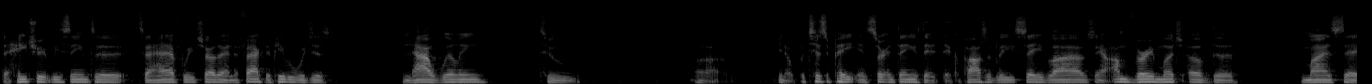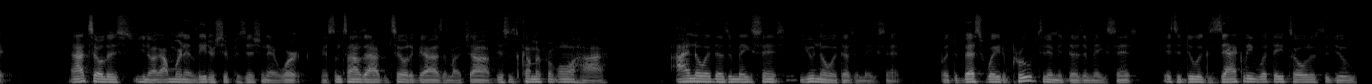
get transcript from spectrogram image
the hatred we seem to to have for each other and the fact that people were just not willing to uh, you know participate in certain things that, that could possibly save lives. Yeah, I'm very much of the mindset and I tell this, you know, I'm in a leadership position at work. And sometimes I have to tell the guys at my job, this is coming from on high. I know it doesn't make sense. You know it doesn't make sense. But the best way to prove to them it doesn't make sense is to do exactly what they told us to do.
